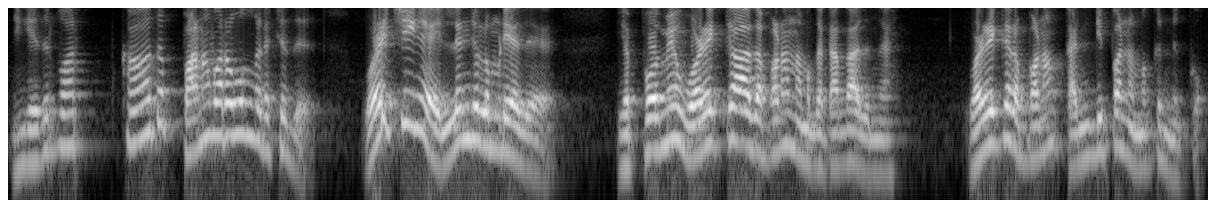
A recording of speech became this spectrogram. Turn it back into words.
நீங்கள் எதிர்பார்க்காத பண வரவும் கிடச்சிது. உழைச்சிங்க இல்லைன்னு சொல்ல முடியாது. எப்போவுமே உழைக்காத பணம் நமக்கு தங்காதுங்க. உழைக்கிற பணம் கண்டிப்பாக நமக்கு நிற்கும்.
